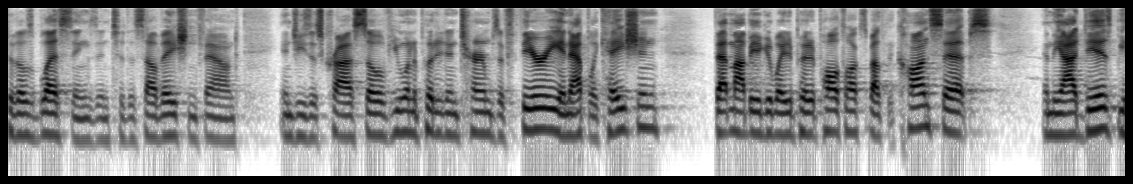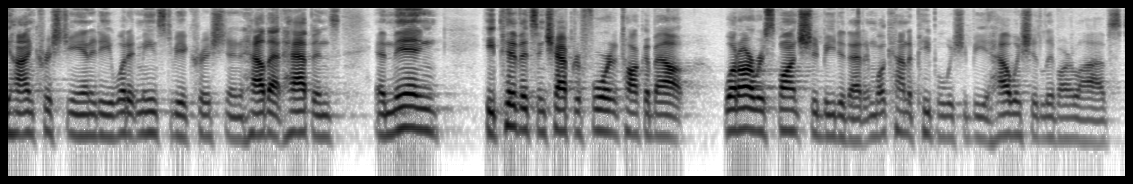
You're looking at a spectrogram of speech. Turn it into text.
to those blessings and to the salvation found in Jesus Christ. So, if you want to put it in terms of theory and application, that might be a good way to put it. Paul talks about the concepts and the ideas behind Christianity, what it means to be a Christian, and how that happens. And then he pivots in chapter 4 to talk about what our response should be to that and what kind of people we should be, how we should live our lives.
